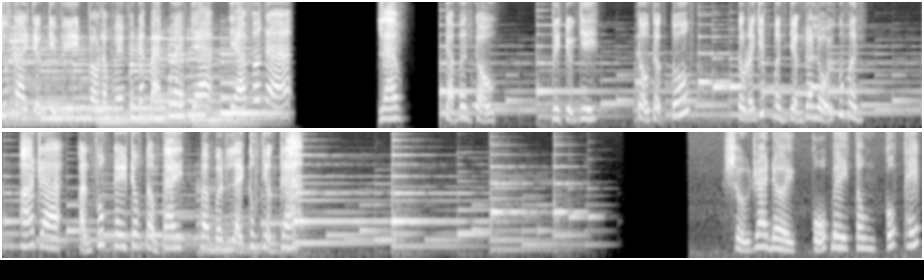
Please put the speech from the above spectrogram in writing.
Chúng ta dẫn chị Vi vào làm quen với các bạn của em nha. Dạ vâng ạ. Lam, cảm ơn cậu. Vì chuyện gì? Cậu thật tốt. Cậu đã giúp mình nhận ra lỗi của mình. Hóa ra hạnh phúc ngay trong tầm tay mà mình lại không nhận ra. Sự ra đời của bê tông cốt thép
